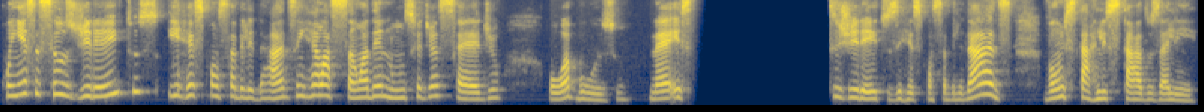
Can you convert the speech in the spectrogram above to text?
Conheça seus direitos e responsabilidades em relação à denúncia de assédio ou abuso, né? Esses direitos e responsabilidades vão estar listados ali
